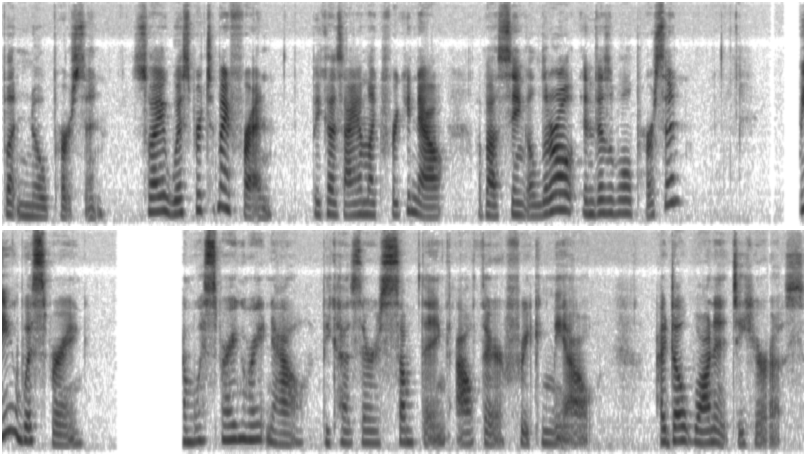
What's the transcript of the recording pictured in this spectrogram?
but no person. So I whispered to my friend, because I am like freaking out about seeing a literal invisible person. Me whispering, I'm whispering right now because there is something out there freaking me out. I don't want it to hear us.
